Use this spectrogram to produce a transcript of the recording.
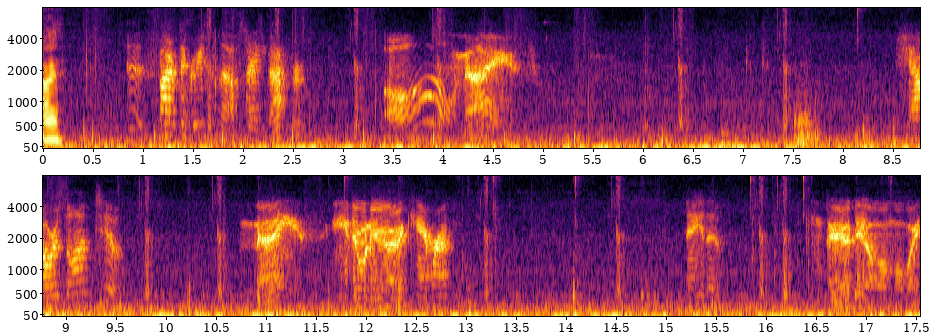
Hi. It's five degrees in the upstairs bathroom. Oh, nice. Shower's on too. Nice. You doing it on a camera? Negative. Okay. I'm on my way.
